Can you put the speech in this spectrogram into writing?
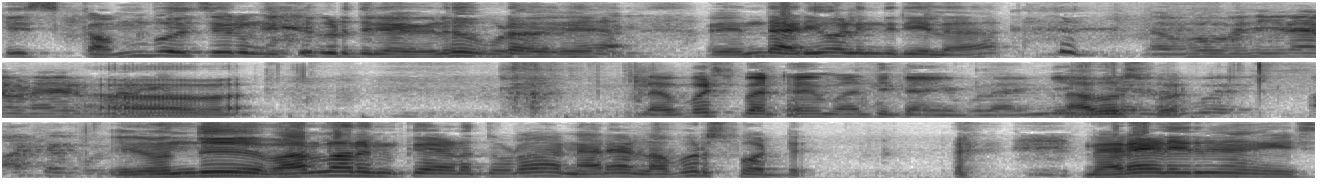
இஸ் கம்பு வச்சு ஒரு முட்டு கொடுத்துருக்காங்க. விழுகக்கூடாது அது எந்த அறிவாளின்னு தெரியல. நம்ம பார்த்தீங்கன்னா லவ்வர்ஸ் ஸ்பாட்டாவே மாத்திட்டாங்க போல. அங்கே Lovers spot. ஆட்டை போட்டு இது வந்து வரலாறு மிக்க இடத்தோட நிறைய லவர் ஸ்பாட்டு நிறைய இடம் இருக்காங்க guys.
